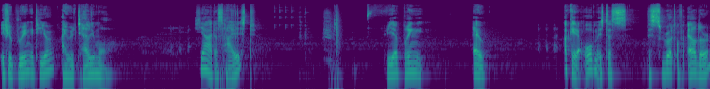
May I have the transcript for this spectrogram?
If you bring it here, I will tell you more. Ja, das heißt, wir bringen. Oh. Okay, da oben ist das, das Sword of Elder.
